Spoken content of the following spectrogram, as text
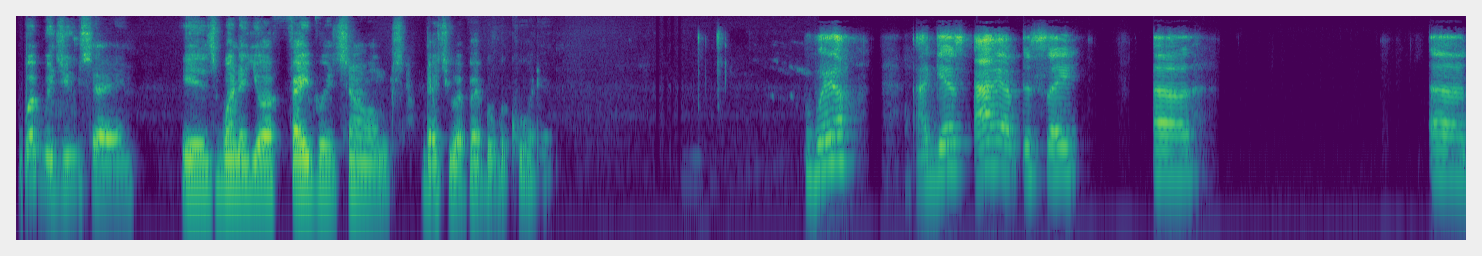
what would you say is one of your favorite songs that you have ever recorded? Well, I guess I have to say, uh, uh,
